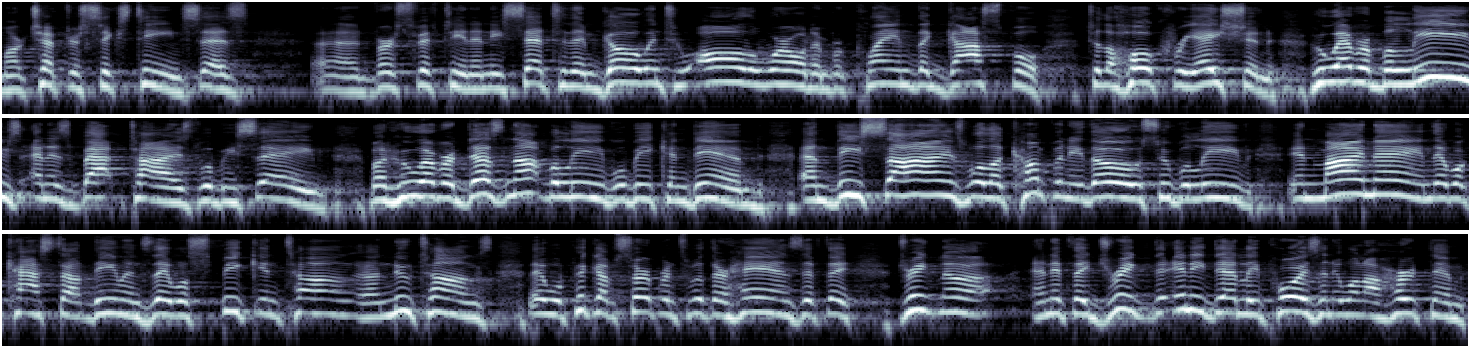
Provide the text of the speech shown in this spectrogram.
Mark chapter 16 says, uh, verse 15, and he said to them, Go into all the world and proclaim the gospel to the whole creation. Whoever believes and is baptized will be saved, but whoever does not believe will be condemned. And these signs will accompany those who believe. In my name, they will cast out demons, they will speak in tongue, uh, new tongues, they will pick up serpents with their hands. If they drink no and if they drink any deadly poison, it will not hurt them.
